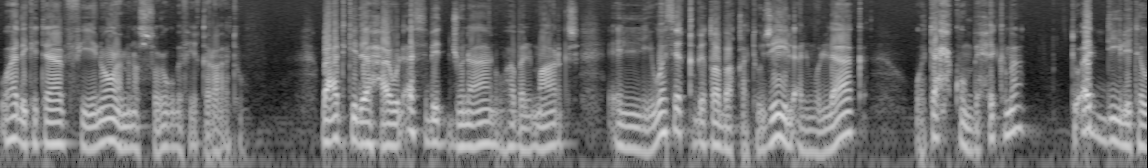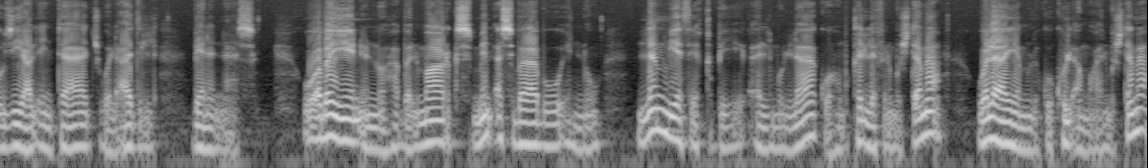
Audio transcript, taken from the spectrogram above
وهذا كتاب في نوع من الصعوبة في قراءته. بعد كده حاول أثبت جنان وهبل ماركس اللي وثق بطبقة تزيل الملاك وتحكم بحكمة تؤدي لتوزيع الإنتاج والعدل بين الناس. وأبين أنه هبل ماركس من أسبابه أنه لم يثق بالملاك وهم قلة في المجتمع ولا يملك كل أموال المجتمع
